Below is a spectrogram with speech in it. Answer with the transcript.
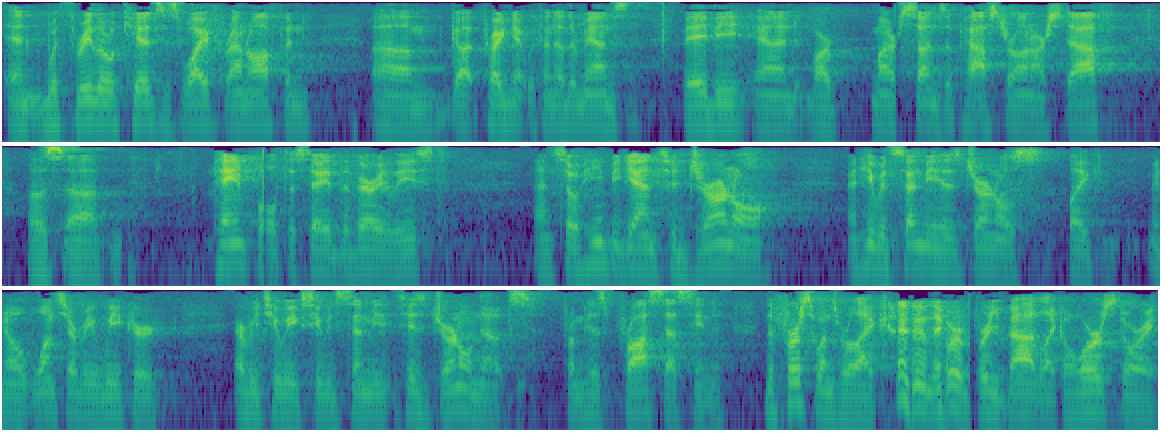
and with three little kids, his wife ran off and um, got pregnant with another man's baby, and our, my son's a pastor on our staff. It was uh, painful to say the very least. And so he began to journal, and he would send me his journals like, you know, once every week or every two weeks. He would send me his journal notes from his processing. The first ones were like, they were pretty bad, like a horror story.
